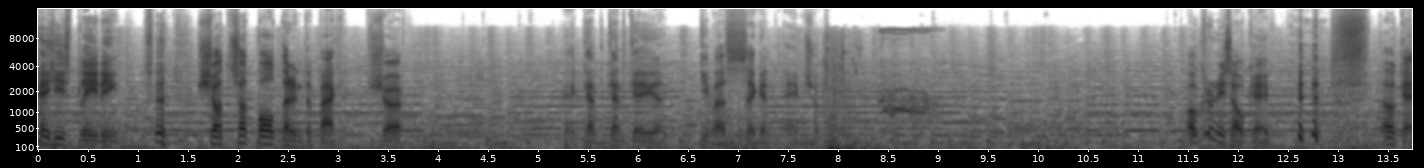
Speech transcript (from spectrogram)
Okay, he's bleeding. shot, shot Bolter in the back. Sure. Can't can't gi- give a second aim shot. Ogryn is okay. okay.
